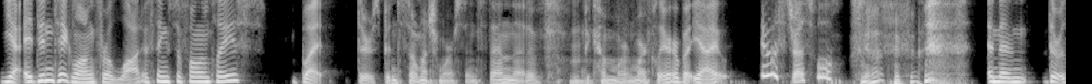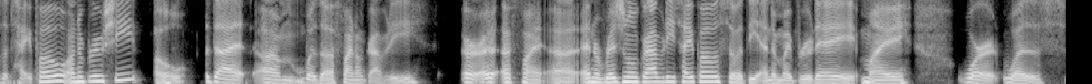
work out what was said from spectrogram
yeah, it didn't take long for a lot of things to fall in place, but there's been so much more since then that have Mhm. become more and more clear. But yeah, it, it was stressful. Yeah. And then there was a typo on a brew sheet oh. that um, was a final gravity or a, a fi- uh, an original gravity typo. So at the end of my brew day, my wort was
